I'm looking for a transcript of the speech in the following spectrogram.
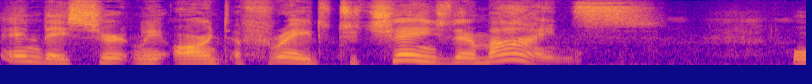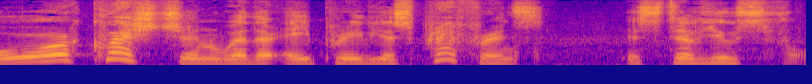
and they certainly aren't afraid to change their minds or question whether a previous preference is still useful.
